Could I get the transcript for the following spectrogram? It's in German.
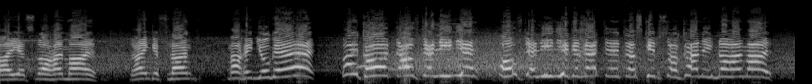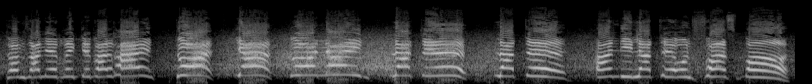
Ball jetzt noch einmal reingeflankt. Mach ihn, Junge! Ball kommt auf der Linie, auf der Linie gerettet. Das gibt's doch gar nicht. Noch einmal. Tom Sander bringt den Ball rein. Tor! Ja! Tor! Nein! Latte! Latte! An die Latte! Unfassbar!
